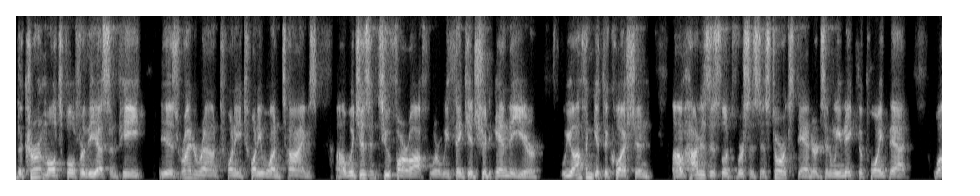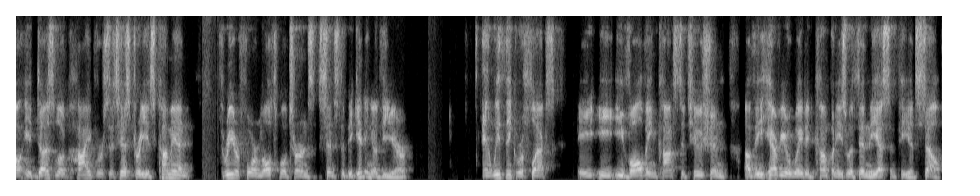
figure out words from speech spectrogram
The current multiple for the S&P is right around 20, 21 times, uh, which isn't too far off where we think it should end the year. We often get the question, um, how does this look versus historic standards? And we make the point that while it does look high versus history, it's come in three or four multiple turns since the beginning of the year and we think reflects a, a, evolving constitution of the heavier weighted companies within the S&P itself.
